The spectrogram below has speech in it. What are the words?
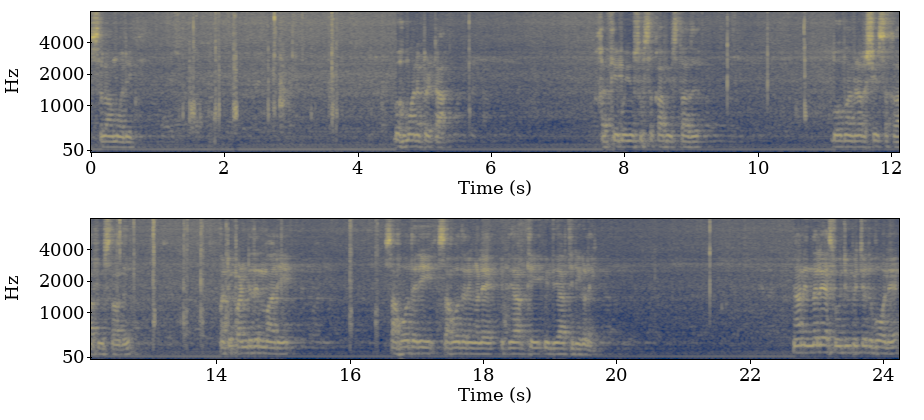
അസ്സാം വലൈക്കും ബഹുമാനപ്പെട്ട ഖത്തീബ് യൂസുഫ് സഖാഫി ഉസ്താദ് ബഹുമാന റഷീദ് സഖാഫി ഉസ്താദ് മറ്റു പണ്ഡിതന്മാരെ സഹോദരി സഹോദരങ്ങളെ വിദ്യാർത്ഥി വിദ്യാർത്ഥിനികളെ. ഞാൻ ഇന്നലെ സൂചിപ്പിച്ചതുപോലെ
